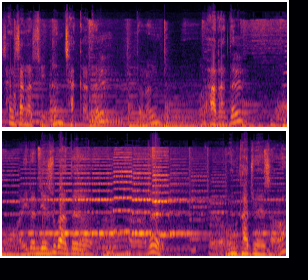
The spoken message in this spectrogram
상상할 수 있는 작가들 또는 화가들 뭐 이런 예술가들을 그 몽타주해서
